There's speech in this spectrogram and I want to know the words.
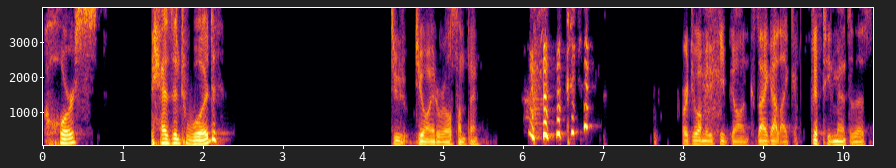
coarse peasant wood? Do, do you want me to roll something? Or do you want me to keep going? Because I got like 15 minutes of this.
